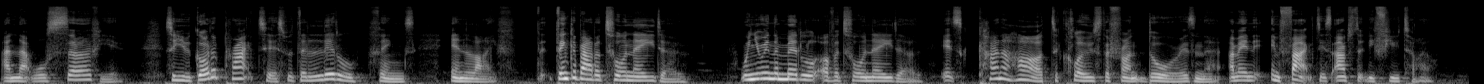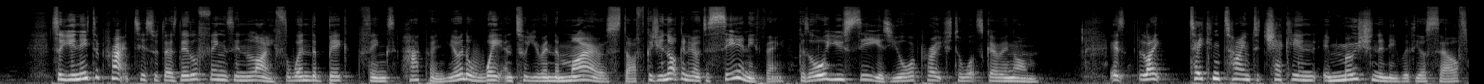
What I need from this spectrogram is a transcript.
and that will serve you. So you've got to practice with the little things in life. Th- think about a tornado. When you're in the middle of a tornado, it's kind of hard to close the front door, isn't it? I mean, in fact, it's absolutely futile. So you need to practice with those little things in life for when the big things happen. You don't want to wait until you're in the mire of stuff because you're not going to be able to see anything because all you see is your approach to what's going on. It's like taking time to check in emotionally with yourself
